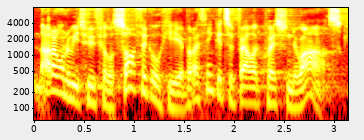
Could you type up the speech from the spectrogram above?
I don't want to be too philosophical here, but I think it's a valid question to ask.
